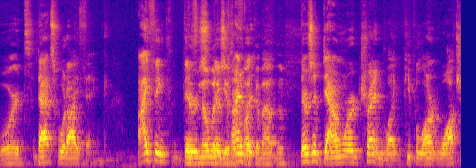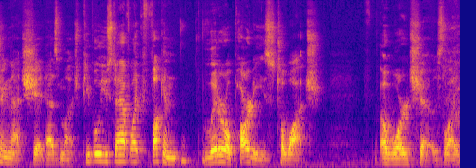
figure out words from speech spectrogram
Awards. that's what I think. I think There's there's nobody there's gives kind a of fuck a, about them. there's a downward trend. Like people aren't watching that shit as much. People used to have like fucking literal parties to watch award shows. Like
